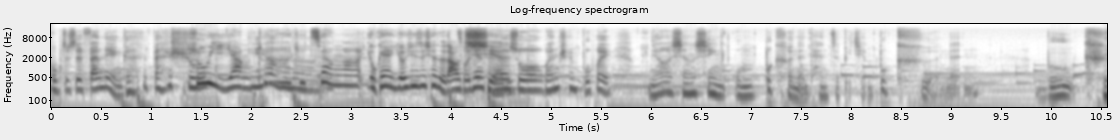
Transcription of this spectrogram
我就是翻脸跟翻书书。一样，一样啊，样就这样啊。我跟你讲，尤其是牵扯到昨天说完全不会？你要相信，我们不可能贪这笔钱，不可能，不可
